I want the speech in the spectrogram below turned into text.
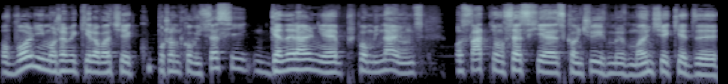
powoli możemy kierować się ku początkowi sesji. Generalnie przypominając, ostatnią sesję skończyliśmy w momencie, kiedy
